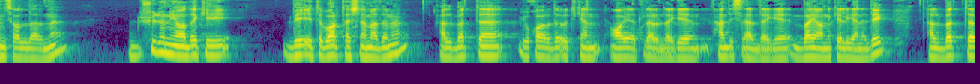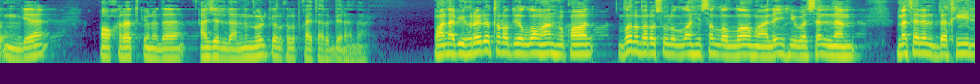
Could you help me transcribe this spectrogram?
insonlarni shu dunyodagi bee'tibor tashlamadimi? albatta yuqorida o'tgan oyatlardagi hadislardagi bayoni kelganidek albatta unga oxirat kunida ajrlarni mo'l ko'l qilib qaytarib beradi وعن ابي هريره رضي الله عنه قال ضرب رسول الله صلى الله عليه وسلم مثل البخيل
